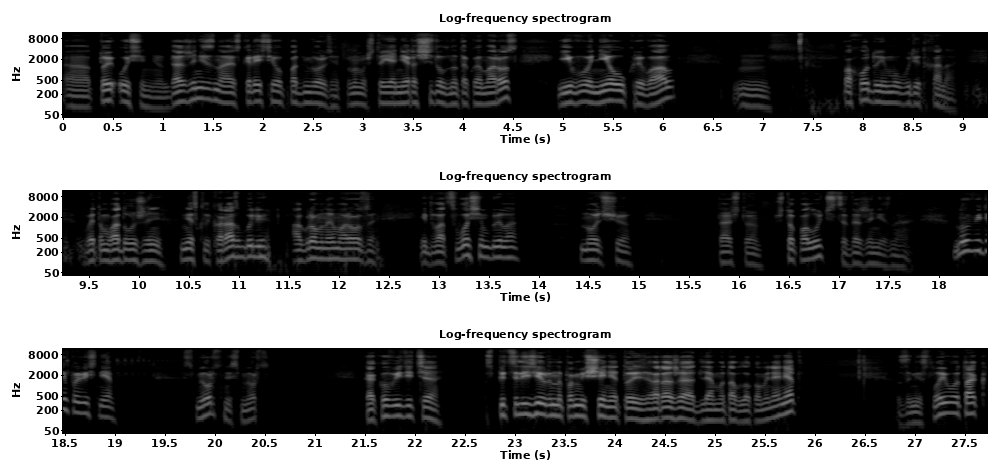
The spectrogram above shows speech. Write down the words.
э, той осенью, даже не знаю, скорее всего подмерзнет, потому что я не рассчитывал на такой мороз, его не укрывал. Походу ему будет хана. В этом году уже несколько раз были огромные морозы, и 28 было ночью. Так что, что получится, даже не знаю. Ну, видим по весне. Смерз, не смерз. Как вы видите, специализированное помещение, то есть гаража для мотоблока у меня нет. Занесло его так.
